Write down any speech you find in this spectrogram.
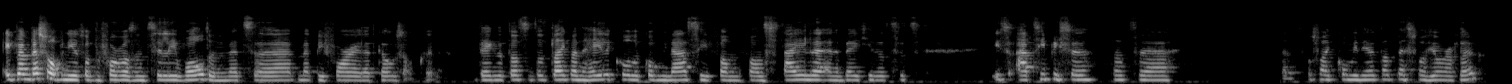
Ik ben best wel benieuwd wat bijvoorbeeld een Tilly Walden met, met Before I Let Go zou kunnen. Ik denk dat dat, dat lijkt me een hele coole combinatie van, van stijlen en een beetje dat het iets atypische. Dat, volgens mij combineert dat best wel heel erg leuk.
